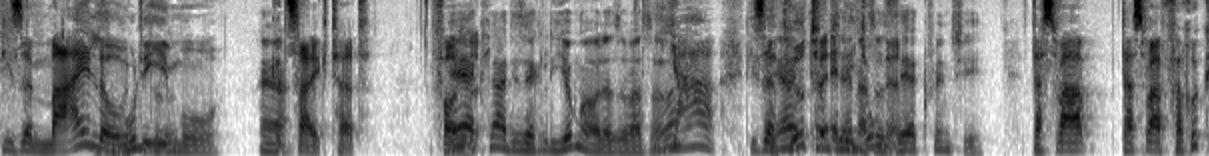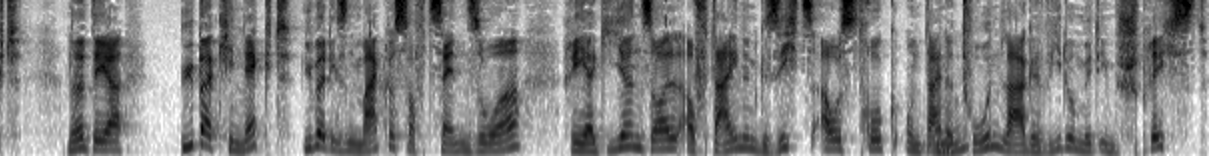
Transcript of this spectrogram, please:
diese Milo-Demo Ja. gezeigt hat. Von, Ja, ja, ja, klar, dieser Junge oder sowas, oder? dieser Ja, kann mich virtuelle Junge. So sehr cringy. Das war, das war verrückt, ne, der über Kinect, über diesen Microsoft-Sensor reagieren soll auf deinen Gesichtsausdruck und deine Tonlage, wie du mit ihm sprichst.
